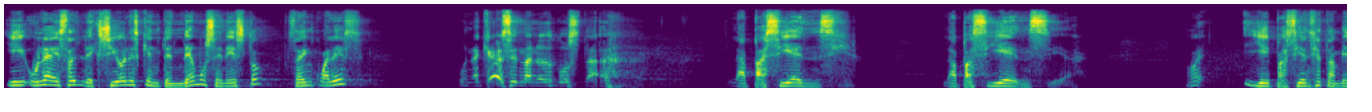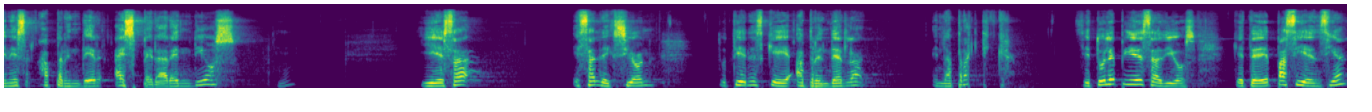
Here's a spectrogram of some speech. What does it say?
Y una de esas lecciones que entendemos en esto, ¿saben cuál es? Una que a veces no nos gusta. La paciencia. La paciencia. Y paciencia también es aprender a esperar en Dios. Y esa, esa lección tú tienes que aprenderla en la práctica. Si tú le pides a Dios que te dé paciencia,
